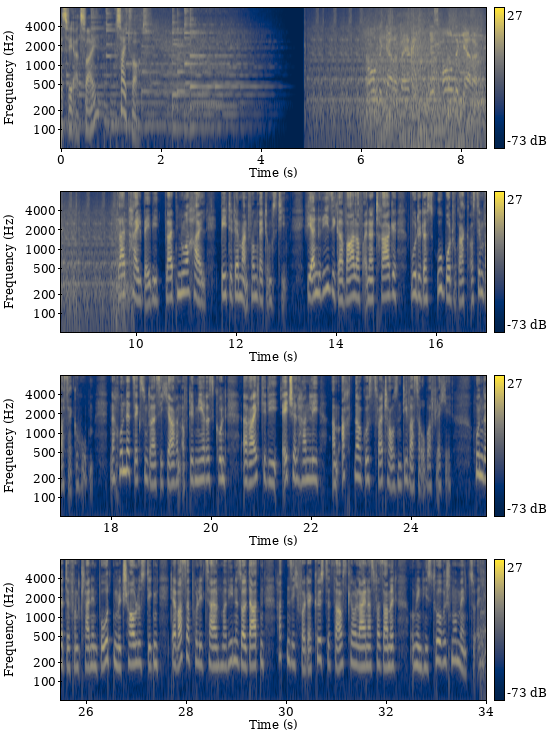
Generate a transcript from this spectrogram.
SWA 2 Zeitwort. Together, baby. Just hold together. Bleib heil, Baby, bleib nur heil, betet der Mann vom Rettungsteam. Wie ein riesiger Wal auf einer Trage wurde das U-Boot-Wrack aus dem Wasser gehoben. Nach 136 Jahren auf dem Meeresgrund erreichte die H.L. Hunley am 8. August 2000 die Wasseroberfläche. Hunderte von kleinen Booten mit Schaulustigen, der Wasserpolizei und Marinesoldaten hatten sich vor der Küste South Carolinas versammelt, um den historischen Moment zu erleben.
